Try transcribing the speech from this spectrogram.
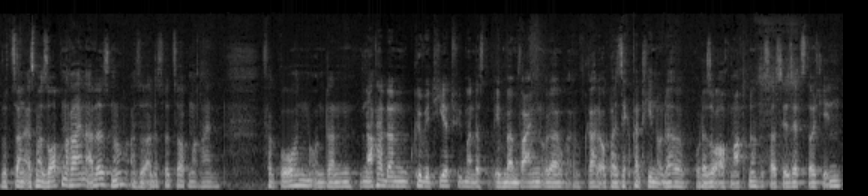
sozusagen erstmal sortenrein alles, ne? Also alles wird sortenrein vergoren und dann nachher dann küvettiert, wie man das eben beim Wein oder gerade auch bei Sektpartien oder, oder so auch macht. Ne? Das heißt, ihr setzt euch hin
